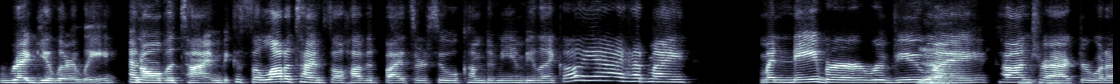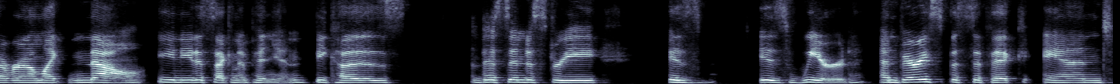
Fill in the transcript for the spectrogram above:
regularly and all the time because a lot of times I'll have advisors who will come to me and be like, "Oh yeah, I had my my neighbor review yeah. my mm-hmm. contract or whatever." And I'm like, "No, you need a second opinion because this industry is is weird and very specific and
